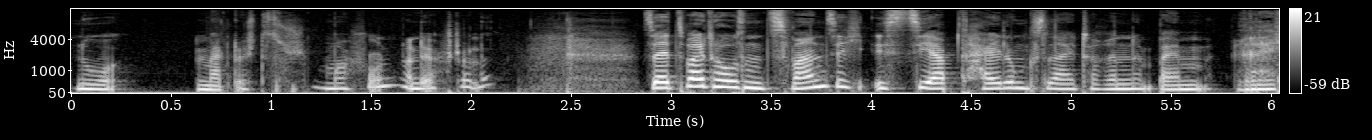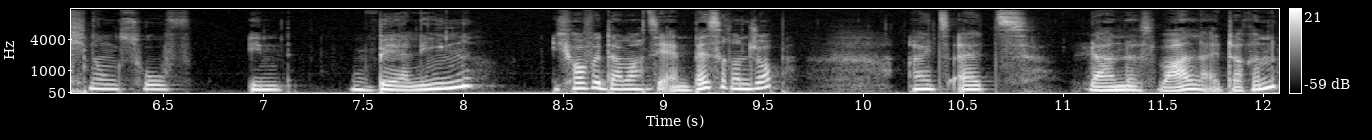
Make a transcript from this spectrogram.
Nur merkt euch das mal schon an der Stelle. Seit 2020 ist sie Abteilungsleiterin beim Rechnungshof in Berlin. Ich hoffe, da macht sie einen besseren Job als als Landeswahlleiterin.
